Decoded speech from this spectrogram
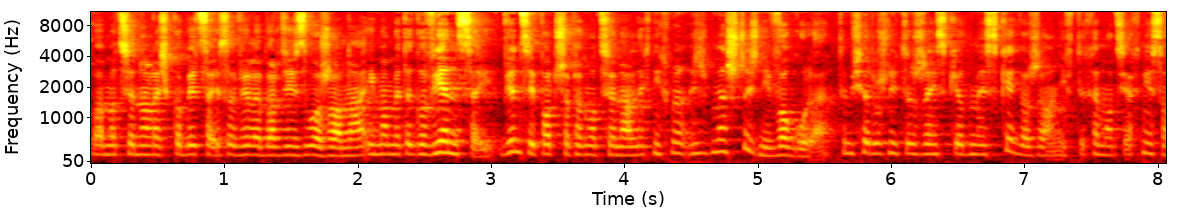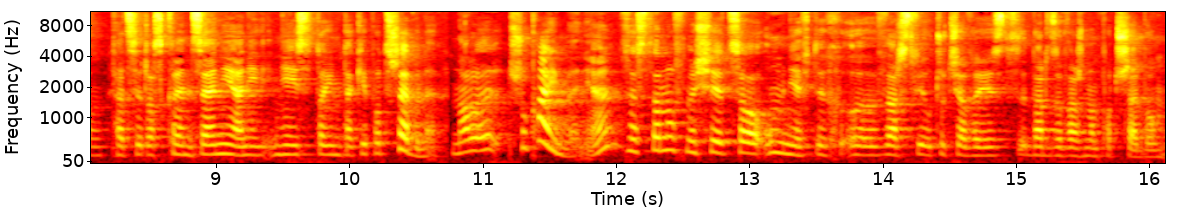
bo emocjonalność kobieca jest o wiele bardziej złożona i mamy tego więcej, więcej potrzeb emocjonalnych niż, mę- niż mężczyźni w ogóle. Tym się różni też żeńskie od męskiego, że oni w tych emocjach nie są tacy rozkręceni, ani nie jest to im takie potrzebne. No ale szukajmy, nie? Zastanówmy się, co u mnie w tych e, warstwie uczuciowej jest bardzo ważną potrzebą.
